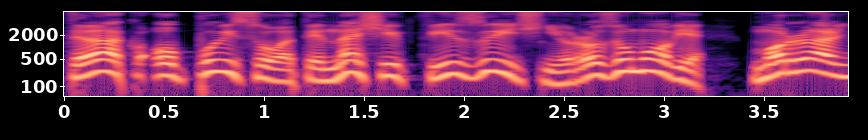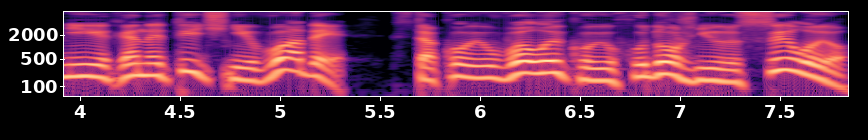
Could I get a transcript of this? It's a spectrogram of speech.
так описувати наші фізичні, розумові, моральні і генетичні вади з такою великою художньою силою,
